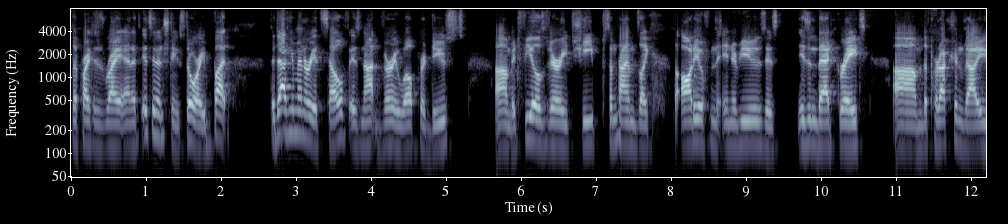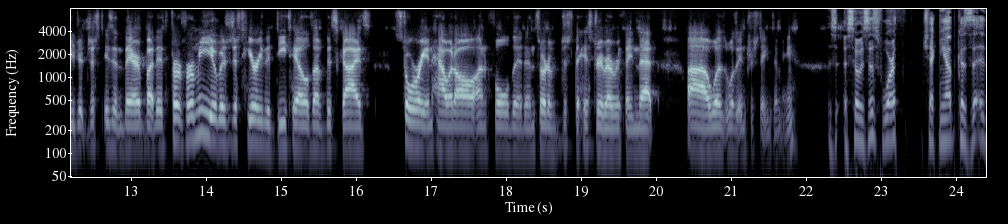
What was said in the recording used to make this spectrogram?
The Price is Right and it's, it's an interesting story, but the documentary itself is not very well produced. Um, it feels very cheap. Sometimes like the audio from the interviews is isn't that great. Um, the production value just isn't there. But it, for for me, it was just hearing the details of this guy's story and how it all unfolded, and sort of just the history of everything that uh, was was interesting to me. So is this worth checking out? Because th-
